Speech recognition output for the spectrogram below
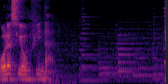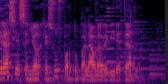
Oración final. Gracias Señor Jesús por tu palabra de vida eterna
